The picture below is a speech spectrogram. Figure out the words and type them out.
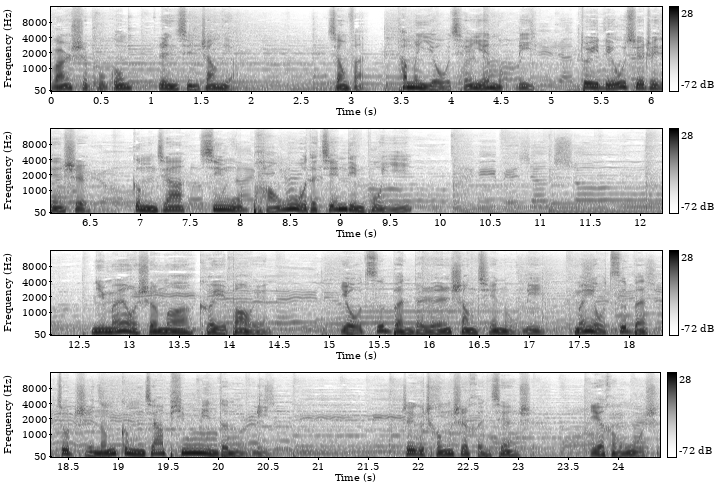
玩世不恭、任性张扬。相反，他们有钱也努力，对留学这件事更加心无旁骛的坚定不移。你没有什么可以抱怨，有资本的人尚且努力，没有资本就只能更加拼命的努力。这个城市很现实，也很务实，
